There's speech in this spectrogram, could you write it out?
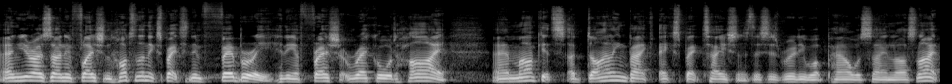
And Eurozone inflation hotter than expected in February, hitting a fresh record high. And markets are dialing back expectations. This is really what Powell was saying last night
